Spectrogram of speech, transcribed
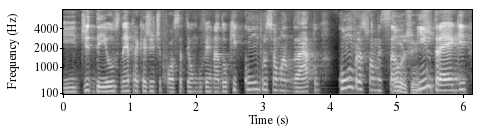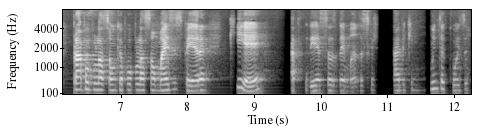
e de Deus, né, para que a gente possa ter um governador que cumpra o seu mandato, cumpra a sua missão Ô, e entregue para a população que a população mais espera, que é atender essas demandas que a gente sabe que muita coisa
